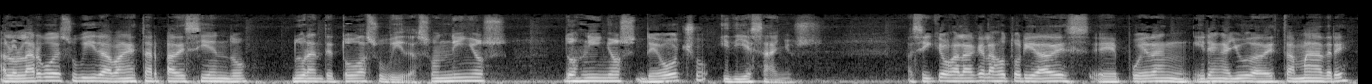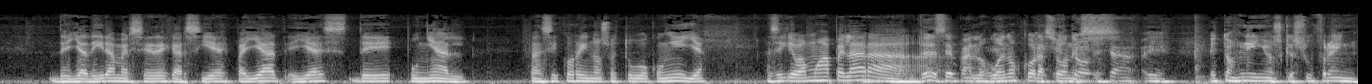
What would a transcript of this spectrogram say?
a lo largo de su vida van a estar padeciendo durante toda su vida. Son niños, dos niños de 8 y 10 años. Así que ojalá que las autoridades eh, puedan ir en ayuda de esta madre de Yadira Mercedes García Espaillat. Ella es de Puñal. Francisco Reynoso estuvo con ella. Así que vamos a apelar a, sepan, a los buenos eh, corazones. esto- eh, estos niños que sufren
